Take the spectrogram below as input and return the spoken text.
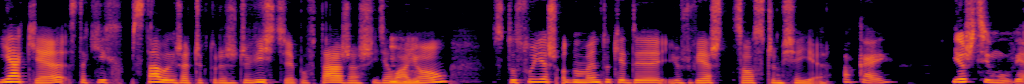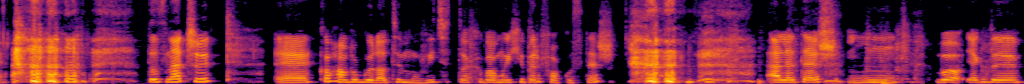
Jakie z takich stałych rzeczy, które rzeczywiście powtarzasz i działają, mhm stosujesz od momentu, kiedy już wiesz, co z czym się je. Okej, okay. już ci mówię. to znaczy, e, kocham w ogóle o tym mówić, to chyba mój hiperfokus też, ale też, mm, bo jakby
